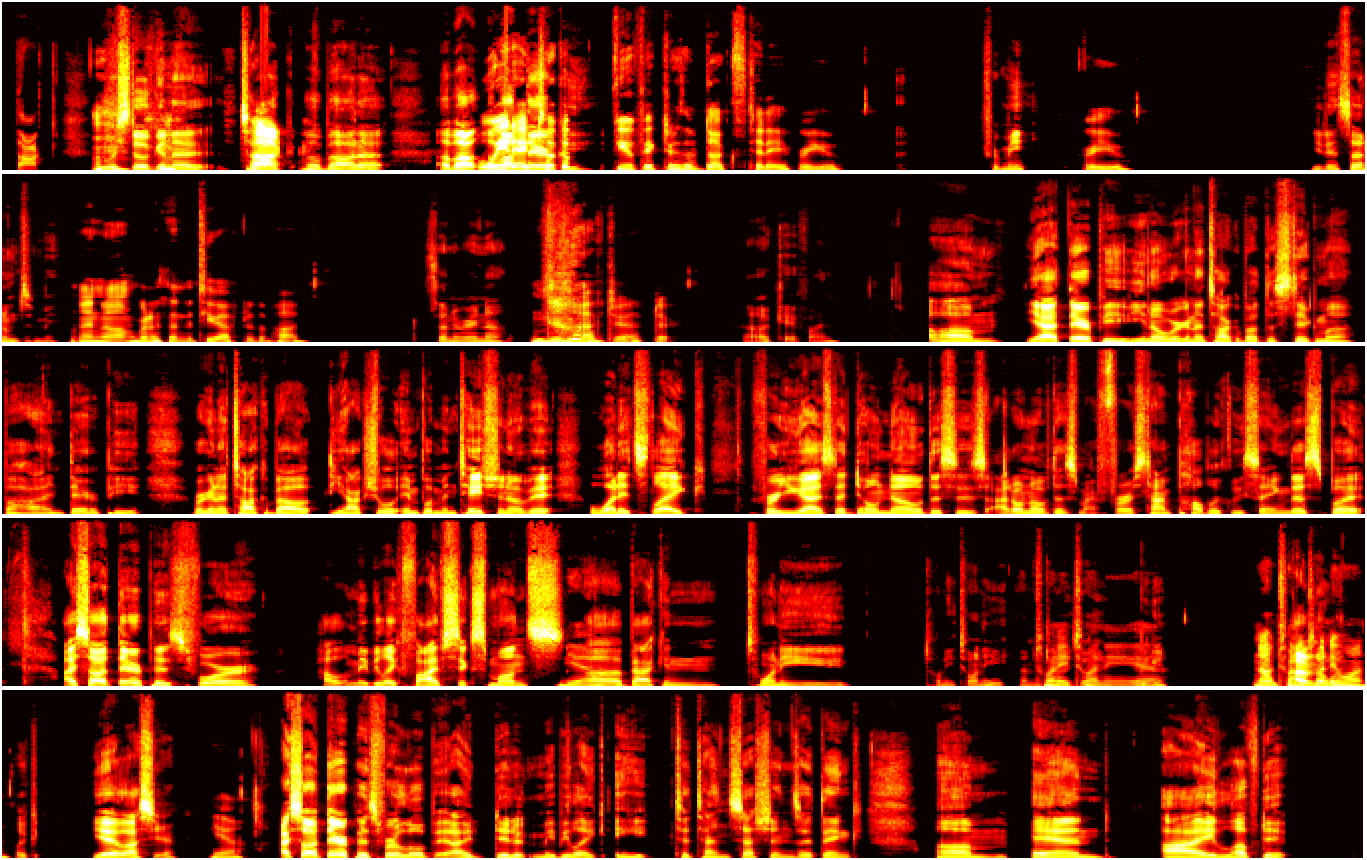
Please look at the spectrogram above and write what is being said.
talk. We're still gonna talk Talk. about uh about Wait, about I therapy took a few pictures of ducks today for you. for me. For you. You didn't send them to me. I know. I'm gonna send it to you after the pod. Send it right now. No, after after. Okay, fine. Um, yeah, therapy. You know, we're gonna talk about the stigma behind therapy. We're gonna talk about the actual implementation of it, what it's like. For you guys that don't know, this is I don't know if this is my first time publicly saying this, but I saw a therapist for how maybe like five, six months. Yeah. Uh, back in 20, 2020? End 2020, yeah. Begin- No, I don't know when. 2021. Like, yeah, last year. Yeah. I saw a therapist for a little bit. I did it maybe like eight to ten sessions, I think. Um, and I loved it,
